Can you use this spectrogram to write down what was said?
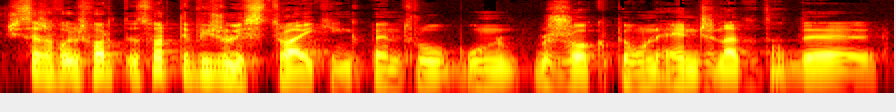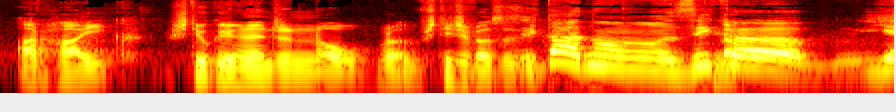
și sunt foarte, sunt foarte visually striking pentru un joc pe un engine atât de arhaic. Știu că e un engine nou, știi ce vreau să zic. Da, nu, nu, zic Da. da. că e,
